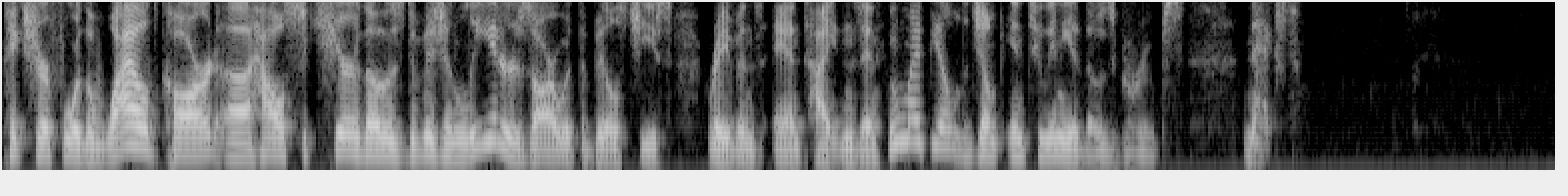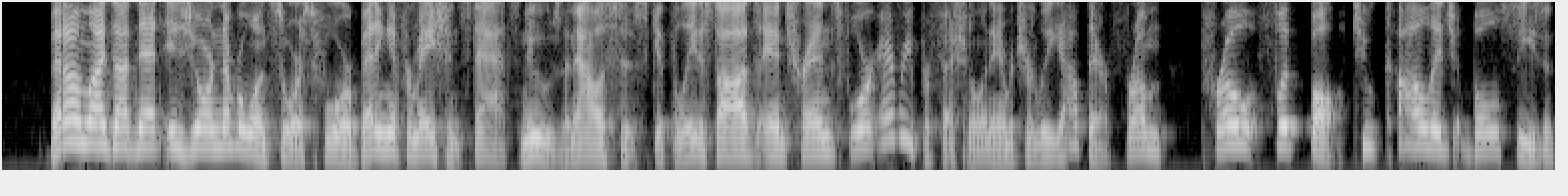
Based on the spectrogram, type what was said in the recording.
picture for the wild card, uh, how secure those division leaders are with the Bills, Chiefs, Ravens, and Titans, and who might be able to jump into any of those groups next. BetOnline.net is your number one source for betting information, stats, news, analysis. Get the latest odds and trends for every professional and amateur league out there from pro football to college bowl season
